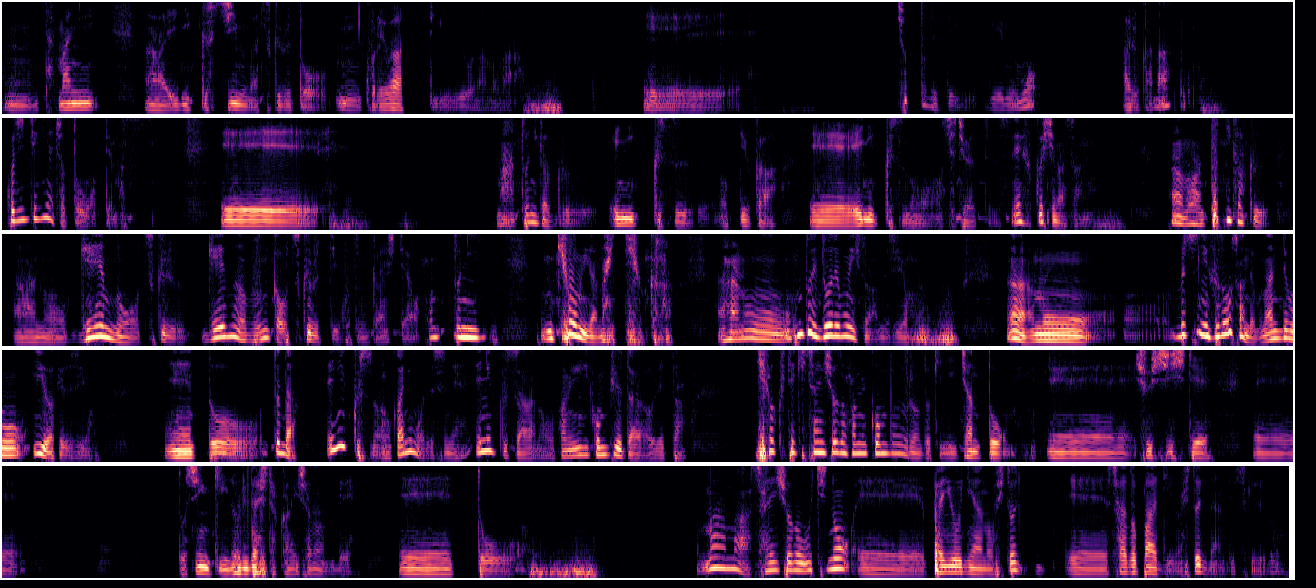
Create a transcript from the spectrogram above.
うん、たまにあエニックスチームが作ると、うん、これはっていうようなのが、えー、ちょっと出ているゲームもあるかなと、個人的にはちょっと思ってます。えー、まあ、とにかく、エニックスのっていうか、えー、エニックスの社長やってたですね、福島さん。あまあ、とにかく、あの、ゲームを作る、ゲームの文化を作るっていうことに関しては、本当に興味がないっていうか、あの、本当にどうでもいい人なんですよ。だからもう、別に不動産でも何でもいいわけですよ。えー、っと、ただ、エニックスの他にもですね、エニックスはあのファミリーコンピューターが売れた、比較的最初のファミコンバブルの時にちゃんと、えー、出資して、えー、と、新規に乗り出した会社なんで、えー、っと、まあまあ、最初のうちの、えー、パイオニアの一人、えー、サードパーティーの一人なんですけれども、ま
